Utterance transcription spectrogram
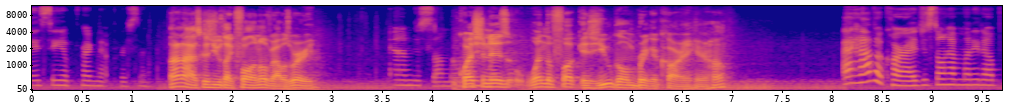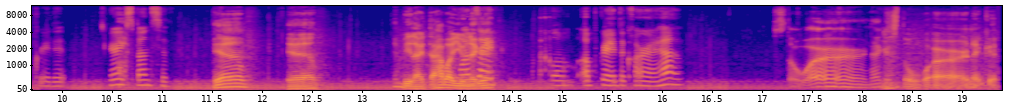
Get so shocked when they see a pregnant person. No, no, it's because you was like falling over. I was worried. And I'm just on The question is, when the fuck is you gonna bring a car in here, huh? I have a car. I just don't have money to upgrade it. It's very expensive. Yeah, yeah. It'd be like that. How about you, Once nigga? I, I'll upgrade the car I have. It's the word, nigga. It's the word, nigga.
